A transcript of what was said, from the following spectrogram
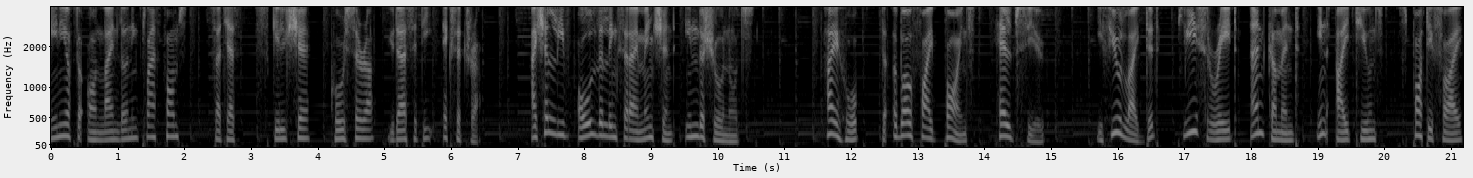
any of the online learning platforms such as Skillshare, Coursera, Udacity, etc. I shall leave all the links that I mentioned in the show notes. I hope the above 5 points helps you. If you liked it, please rate and comment in iTunes, Spotify,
